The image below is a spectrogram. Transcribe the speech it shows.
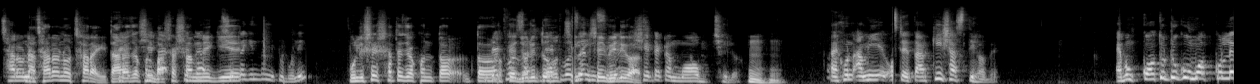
ছাড়ানোর- না ছাড়ানো ছাড়াই। তারা হ্যাঁ, যখন বাসার সামনে গিয়ে সেটা কিন্তু আমি একটু বলি। পুলিশের সাথে যখন তর্কে জড়িত হচ্ছিলেন সেই ভিডিও আছে। সেটা একটা মব ছিল। হুম হুম। এখন আমি তার কি শাস্তি হবে? এবং কতটুকু মব করলে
